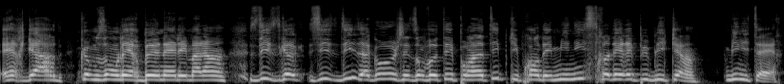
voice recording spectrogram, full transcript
Et regarde, comme ont l'air benel et malins. Se disent, se disent à gauche, ils ont voté pour un type qui prend des ministres les républicains. Militaire.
